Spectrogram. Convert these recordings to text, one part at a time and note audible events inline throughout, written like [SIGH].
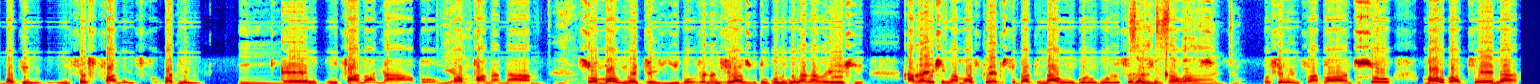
bathini ngisesifana bathini mm eh ngifana nabo Yeah. bafana nami Yeah. so mawuncede yibo vela ngiyazi ukuthi uNkulunkulu akayehli akayehli ngama steps bathi na uNkulunkulu Sebenzisa sekasekhawasha abantu. usebenzisa abantu so mawubathela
